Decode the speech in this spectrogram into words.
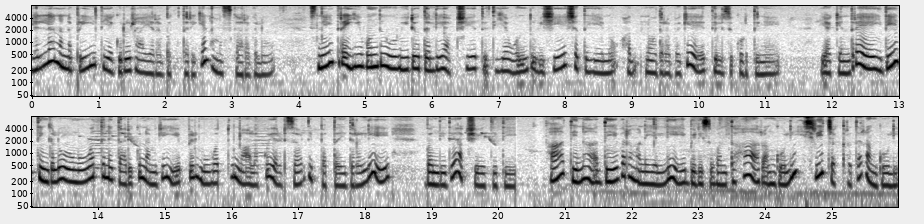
ಎಲ್ಲ ನನ್ನ ಪ್ರೀತಿಯ ಗುರುರಾಯರ ಭಕ್ತರಿಗೆ ನಮಸ್ಕಾರಗಳು. ಸ್ನೇಹಿತರೆ, ಈ ಒಂದು ವಿಡಿಯೋದಲ್ಲಿ ಅಕ್ಷಯ ತೃತೀಯ ಒಂದು ವಿಶೇಷತೆ ಏನು ಅನ್ನೋದರ ಬಗ್ಗೆ ತಿಳಿಸಿಕೊಡ್ತೀನಿ. ಯಾಕೆಂದರೆ, ಇದೇ ತಿಂಗಳು ಮೂವತ್ತನೇ ತಾರೀಕು ನಮಗೆ ಏಪ್ರಿಲ್ ಮೂವತ್ತು ನಾಲ್ಕು ಎರಡು ಸಾವಿರದ ಇಪ್ಪತ್ತೈದರಲ್ಲಿ ಬಂದಿದೆ ಅಕ್ಷಯ ತಿಥಿ. ಆ ದಿನ ದೇವರ ಮನೆಯಲ್ಲಿ ಬಿಡಿಸುವಂತಹ ರಂಗೋಲಿ, ಶ್ರೀಚಕ್ರದ ರಂಗೋಲಿ.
